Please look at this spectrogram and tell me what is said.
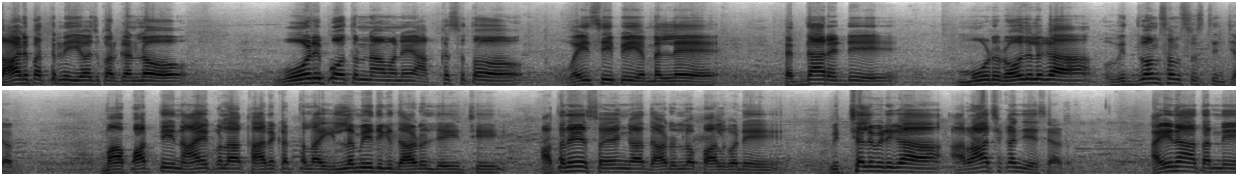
తాడిపత్రి నియోజకవర్గంలో ఓడిపోతున్నామనే అక్కసుతో వైసీపీ ఎమ్మెల్యే పెద్దారెడ్డి మూడు రోజులుగా విధ్వంసం సృష్టించారు. మా పార్టీ నాయకుల కార్యకర్తల ఇళ్ళ మీదికి దాడులు చేయించి అతనే స్వయంగా దాడుల్లో పాల్గొని విచ్చలవిడిగా అరాచకం చేశాడు. అయినా అతన్ని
